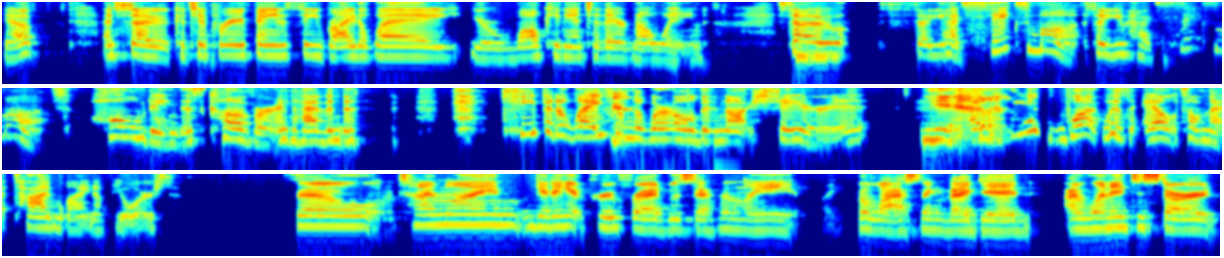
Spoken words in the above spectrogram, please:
Yep. And so contemporary fantasy right away, you're walking into there knowing. So mm-hmm. so you had six months. So you had six months holding this cover and having to keep it away from the world and not share it. Yeah. And what was else on that timeline of yours? So timeline, getting it proofread was definitely like the last thing that I did. I wanted to start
